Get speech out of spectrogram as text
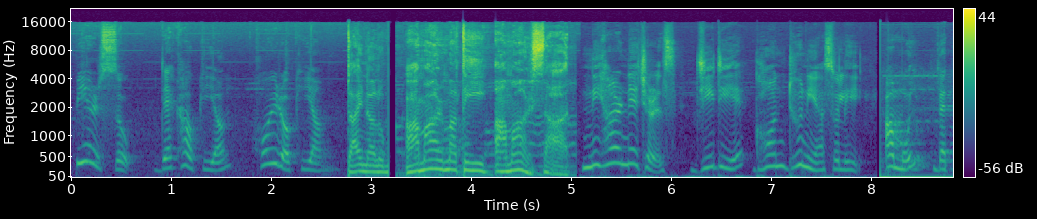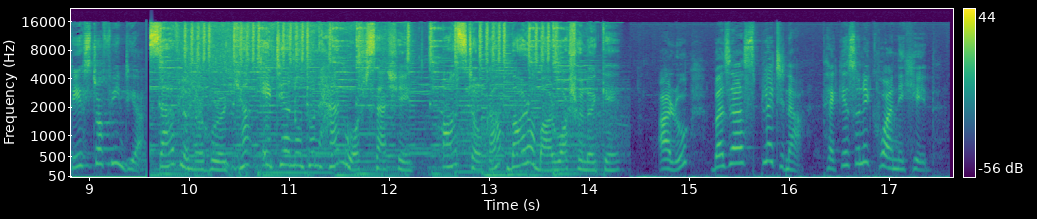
পিয়াৰ চুপ দেখাওক য়ং यंग হৈৰ কিয়ং তাই নালু আমাৰ মাটি আমাৰ স্বাদ। Nihar naturals G D A ঘন ধুনীয়া চলি। Amul the taste of India. চাভলনৰ সুৰক্ষা এতিয়া নতুন হেণ্ড ৱাছ চাছে পাঁচ টকা বাৰ বাৰ ৱাছলৈকে আৰু বাজাজ প্লেটিনা থেকেচনি খোৱা নিষেধ।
